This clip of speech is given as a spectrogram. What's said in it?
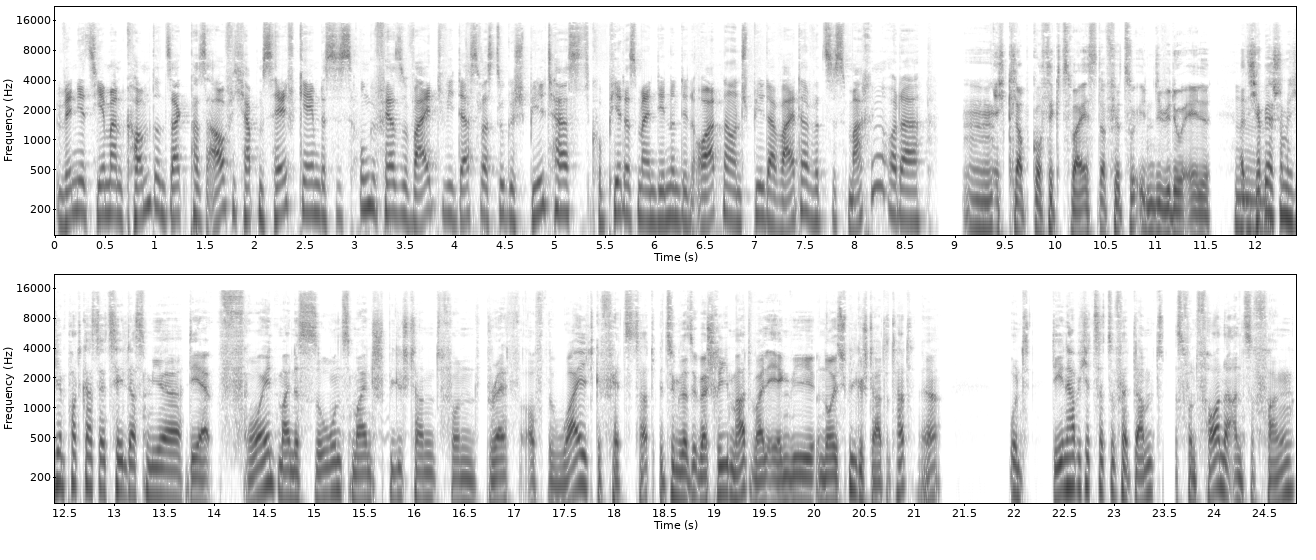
Wenn jetzt jemand kommt und sagt, pass auf, ich habe ein Safe Game, das ist ungefähr so weit wie das, was du gespielt hast, kopier das mal in den und den Ordner und spiel da weiter, würdest du es machen oder? Mm, ich glaube, Gothic 2 ist dafür zu individuell. Also ich habe ja schon hier im Podcast erzählt, dass mir der Freund meines Sohns meinen Spielstand von Breath of the Wild gefetzt hat, beziehungsweise überschrieben hat, weil er irgendwie ein neues Spiel gestartet hat. Ja. Und den habe ich jetzt dazu verdammt, das von vorne anzufangen.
